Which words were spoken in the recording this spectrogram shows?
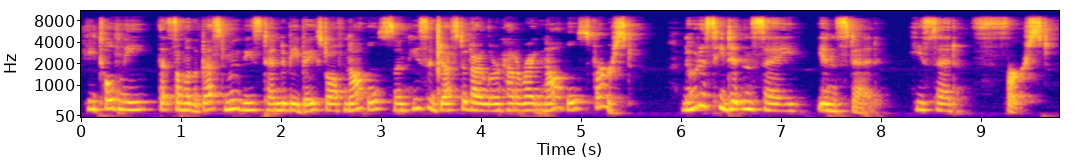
He told me that some of the best movies tend to be based off novels, and he suggested I learn how to write novels first. Notice he didn't say instead, he said first.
